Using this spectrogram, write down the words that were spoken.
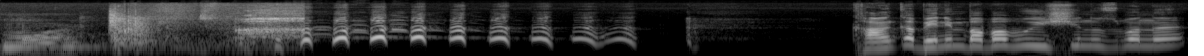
More. Kanka benim baba bu işin uzmanı.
